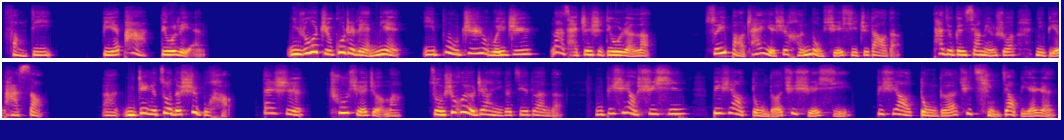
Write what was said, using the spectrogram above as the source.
放低，别怕丢脸。你如果只顾着脸面，以不知为知，那才真是丢人了。所以宝钗也是很懂学习之道的，她就跟香菱说：“你别怕臊，啊，你这个做的是不好，但是初学者嘛，总是会有这样一个阶段的。你必须要虚心，必须要懂得去学习，必须要懂得去请教别人，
